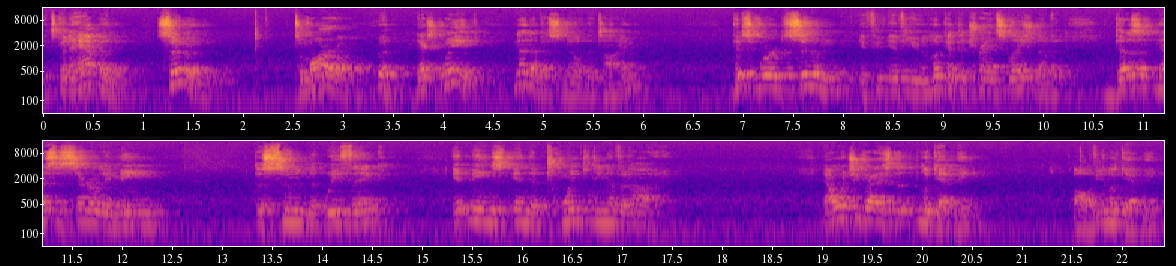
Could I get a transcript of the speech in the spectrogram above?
It's going to happen soon, tomorrow, next week. None of us know the time. This word soon, if if you look at the translation of it, doesn't necessarily mean the soon that we think. It means in the twinkling of an eye. Now I want you guys to look at me. All of you look at me.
